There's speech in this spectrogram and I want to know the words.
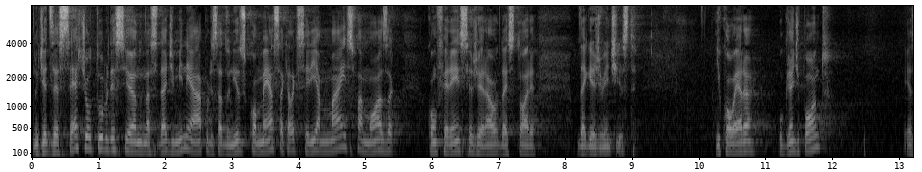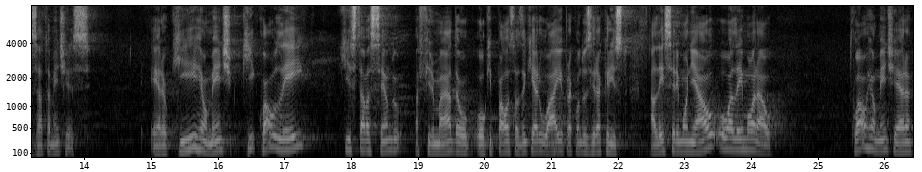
No dia 17 de outubro desse ano, na cidade de Minneapolis, Estados Unidos, começa aquela que seria a mais famosa conferência geral da história da igreja adventista. E qual era o grande ponto? Exatamente esse. Era o que realmente, que, qual lei que estava sendo afirmada, ou, ou que Paulo estava dizendo que era o aio para conduzir a Cristo. A lei cerimonial ou a lei moral? Qual realmente era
